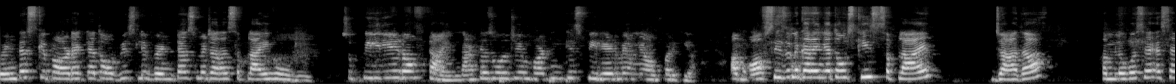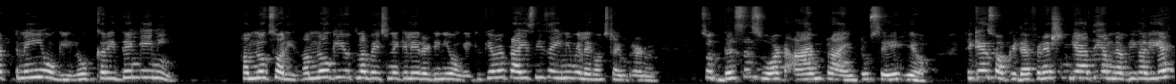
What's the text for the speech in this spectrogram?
विंटर्स के प्रोडक्ट है तो ऑब्वियसली विंटर्स में ज़्यादा सप्लाई होगी। So period of time that is also important किस पीरियड में हमने ऑफ़र किया। अब ऑफ़ सीज़न करेंगे तो उसकी सप्लाई ज़्यादा हम लोगों से एक्सेप्ट नहीं होगी। लोग खरीदेंगे ही नहीं। हम लोग सॉरी हम लोग ही उतना बेचने के लिए रेडी नहीं होंगे, क्योंकि हमें प्राइस ही सही नहीं मिलेगा उस टाइम पीरियड में। So this is what I am trying to say here ठीक है सो आपकी डेफिनेशन क्या थी? हमने अभी करी है।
